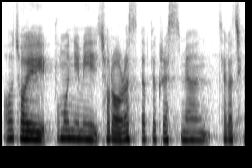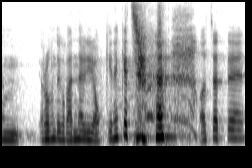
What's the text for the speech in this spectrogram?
어 저희 부모님이 저를 어렸을 때부터 그랬으면 제가 지금 여러분들과 만날 일이 없긴 했겠지만 어쨌든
